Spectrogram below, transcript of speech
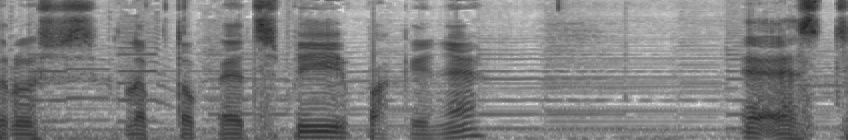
terus laptop HP pakainya. ESC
